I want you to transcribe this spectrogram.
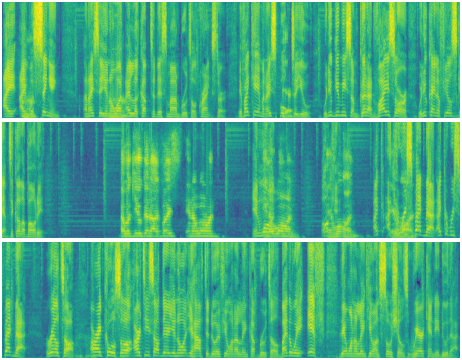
I I was uh-huh. singing, and I say, you know what, I uh-huh. look up to this man, brutal crankster. If I came and I spoke Yeah. to you, would you give me some good advice, or would you kind of feel skeptical about it? I would give you good advice in a one. In In one. a one. Okay. In one. I, I can one. respect that. I can respect that. Real talk. All right, cool. So, artists out there, you know what you have to do if you want to link up Brutal. By the way, if they want to link you on socials, where can they do that?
